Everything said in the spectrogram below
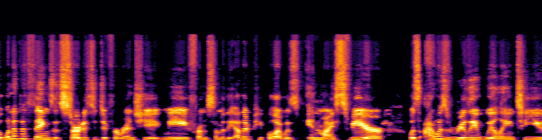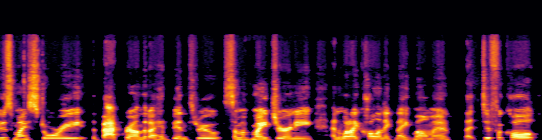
But one of the things that started to differentiate me from some of the other people I was in my sphere was I was really willing to use my story, the background that I had been through, some of my journey, and what I call an ignite moment, that difficult,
